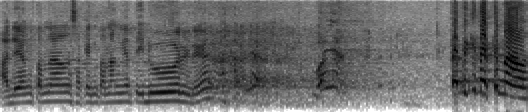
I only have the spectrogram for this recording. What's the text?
ada yang tenang, saking tenangnya tidur, gitu kan? Banyak. Tapi kita kenal.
